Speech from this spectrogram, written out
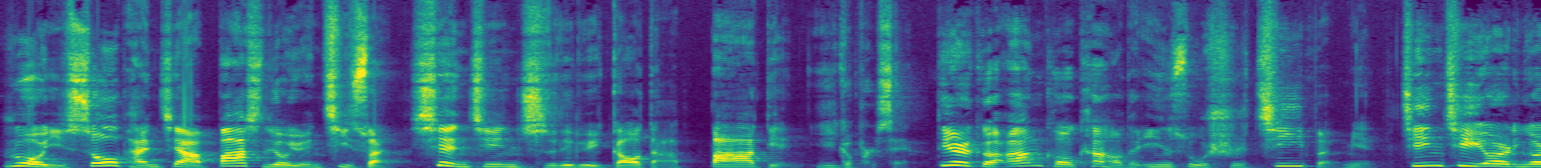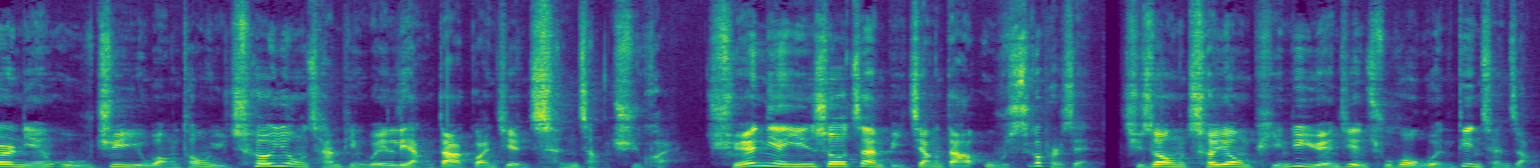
若以收盘价八十六元计算，现金殖利率高达八点一个 percent。第二个，Uncle 看好的因素是基本面，经济二零二二年五 G、网通与车用产品为两大关键成长区块。全年营收占比将达五十个 percent，其中车用频率元件出货稳定成长，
